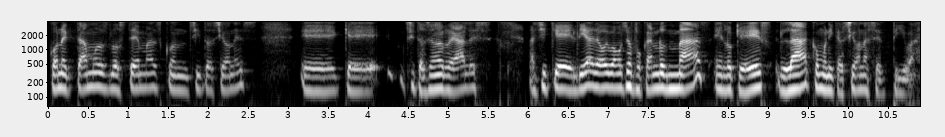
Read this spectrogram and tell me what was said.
conectamos los temas con situaciones, eh, que, situaciones reales. Así que el día de hoy vamos a enfocarnos más en lo que es la comunicación asertiva.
